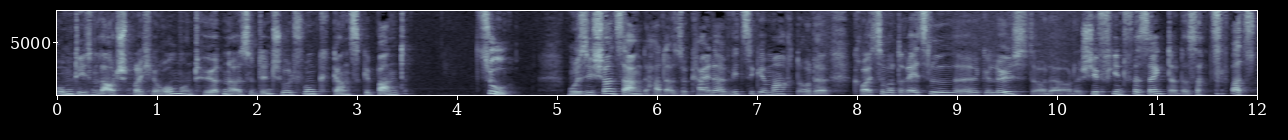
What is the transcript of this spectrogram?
um diesen Lautsprecher rum und hörten also den Schulfunk ganz gebannt zu muss ich schon sagen. Da hat also keiner Witze gemacht oder Kreuzworträtsel äh, gelöst oder, oder Schiffchen versenkt oder sonst was,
